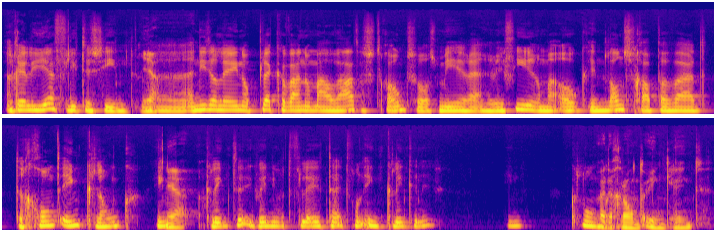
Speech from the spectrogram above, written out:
relief lieten zien. Ja. Eh, en niet alleen op plekken waar normaal water stroomt, zoals meren en rivieren, maar ook in landschappen waar de grond inklonk. Ja. Inklinkte. Ik weet niet wat de verleden tijd van inklinken is. Inklonk. Waar de grond inklinkt.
